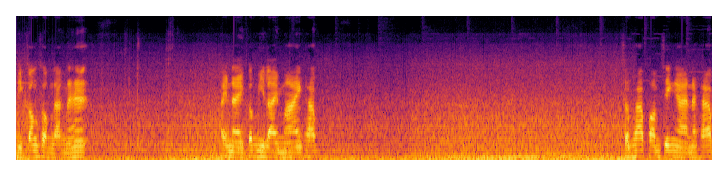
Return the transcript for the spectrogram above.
มีกล้องส่องหลังนะฮะ ภายในก็มีลายไม้ครับ สภาพพร้อมใช้งานนะครับ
